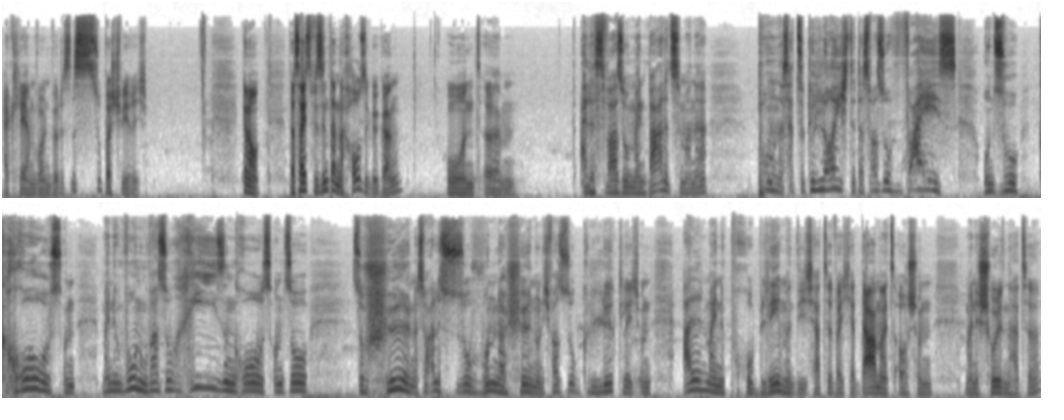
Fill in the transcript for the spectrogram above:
erklären wollen würdest. Das ist super schwierig. Genau. Das heißt, wir sind dann nach Hause gegangen und ähm, alles war so mein Badezimmer, ne? boom, das hat so geleuchtet, das war so weiß und so groß und meine Wohnung war so riesengroß und so, so schön. Es war alles so wunderschön und ich war so glücklich und all meine Probleme, die ich hatte, weil ich ja damals auch schon meine Schulden hatte,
